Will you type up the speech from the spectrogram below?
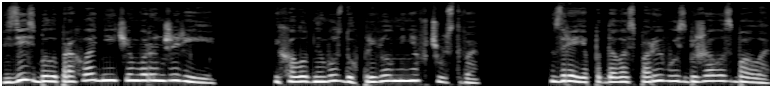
Здесь было прохладнее, чем в оранжерее, и холодный воздух привел меня в чувство. Зря я поддалась порыву и сбежала с бала.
